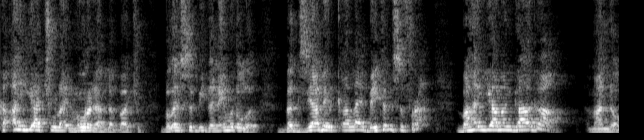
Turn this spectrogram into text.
ከአህያችሁ ላይ መውረድ አለባችሁ። blessed be name በእግዚአብሔር ቃል ላይ ቤትም ስፍራ በአህያ መንጋጋ ማን ነው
